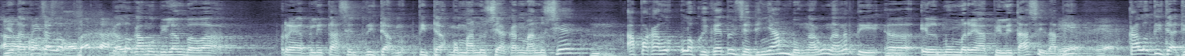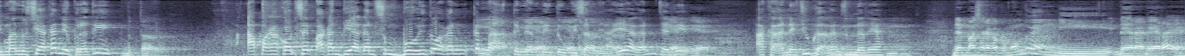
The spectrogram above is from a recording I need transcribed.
eh, tapi kalau pengobatan. kalau kamu bilang bahwa rehabilitasi tidak tidak memanusiakan manusia, Hmm. apakah logika itu jadi nyambung? Aku nggak ngerti eh, ilmu merehabilitasi, tapi Iya, iya. kalau tidak dimanusiakan ya berarti betul. apakah konsep akan dia akan sembuh itu akan kena Iya, dengan iya, itu iya, misalnya, betul, iya kan? Jadi Iya, iya. agak aneh juga kan sebenarnya. Mm. Dan masyarakat umum tuh yang di daerah-daerah ya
